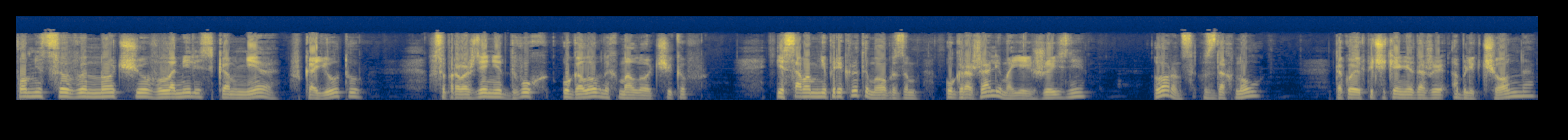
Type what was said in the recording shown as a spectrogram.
«Помнится, вы ночью вломились ко мне в каюту в сопровождении двух уголовных молодчиков» и самым неприкрытым образом угрожали моей жизни. Лоренс вздохнул. Такое впечатление даже облегченно.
